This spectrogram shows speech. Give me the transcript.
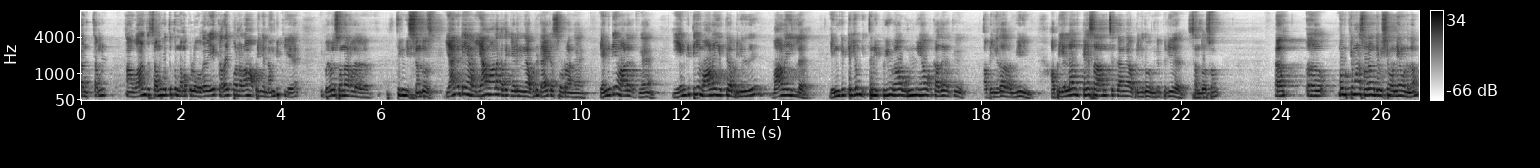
தன் தமிழ் நான் வாழ்ந்த சமூகத்துக்கும் நமக்குள்ள உறவையே கதை பண்ணலாம் அப்படிங்கிற நம்பிக்கையை இப்போ இவர் சொன்னார்ல திங்கி சந்தோஷ் என்கிட்டையும் ஏன் வாழை கதை கேளுங்க அப்படின்னு டயட்டர் சொல்கிறாங்க என்கிட்டயும் வாழை இருக்குங்க. எங்கிட்டையும் வாழை இருக்குது அப்படிங்கிறது வாழை இல்லை. எங்கிட்டையும் இத்தனை பிரிவாக உண்மையாக ஒரு கதை இருக்குது அப்படிங்கிறது அதோட மீனிங் அப்படி எல்லாம் பேச ஆரம்பிச்சிருக்காங்க அப்படிங்கிறது ஒரு மிகப்பெரிய சந்தோஷம். ரொம்ப முக்கியமான சொல்ல வேண்டிய விஷயம் ஒன்றே ஒன்று தான்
